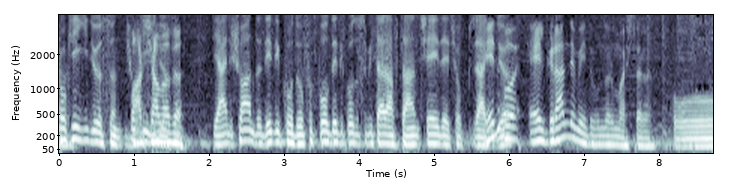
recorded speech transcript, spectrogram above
Çok iyi gidiyorsun. Çok iyi Parçaladı. gidiyorsun. Yani şu anda dedikodu, futbol dedikodusu bir taraftan şey de çok güzel Neydi gidiyor. bu El Grande miydi bunların maçları? Oo,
